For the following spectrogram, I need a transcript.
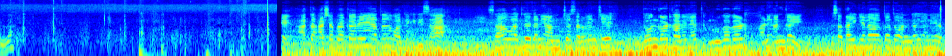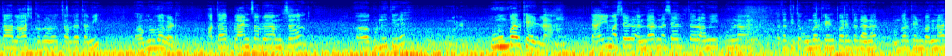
ना. आता अशा प्रकारे आता वाजले किती? सहा. सहा वाजलेत आणि आमच्या सर्वांचे दोन गट झालेले आहेत मृगगड आणि अनगाई सकाळी गेला होता तो अनगाई आणि आता लास्ट करून चाललो आहेत आम्ही मृगगड. आता प्लॅन चालू आहे आमचा कुठली ती रे. उंबरखेडला. टाईम असेल अंधार नसेल तर आम्ही पूर्ण आता तिथं उंबरखेडपर्यंत जाणार. उंबरखेड बघणार.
